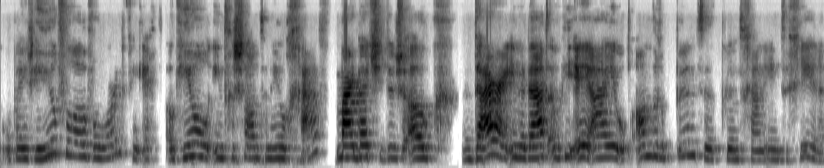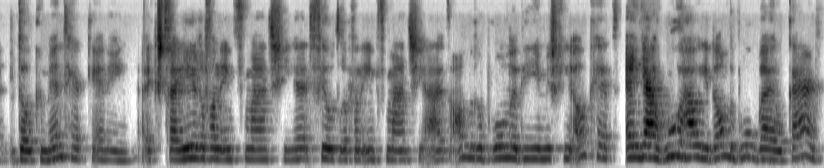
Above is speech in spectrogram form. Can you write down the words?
opeens heel veel over hoor. Dat vind ik echt ook heel interessant en heel gaaf. Maar dat je dus ook daar inderdaad ook die AI op andere punten kunt gaan integreren. Documentherkenning, extraheren van informatie, het filteren van informatie uit andere bronnen die je misschien ook hebt. En ja, hoe hou je dan de boel bij elkaar?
